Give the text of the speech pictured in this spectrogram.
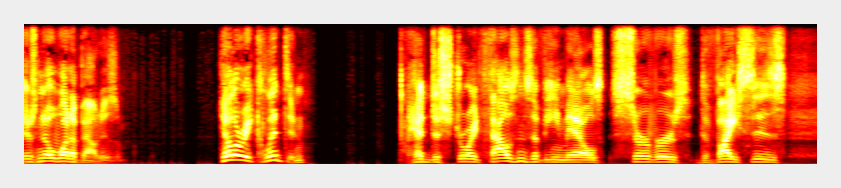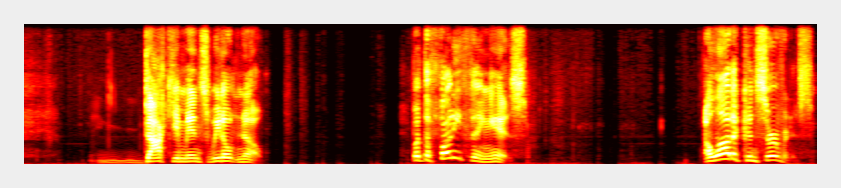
There's no what whataboutism. Hillary Clinton had destroyed thousands of emails, servers, devices, documents. We don't know. But the funny thing is, a lot of conservatives,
